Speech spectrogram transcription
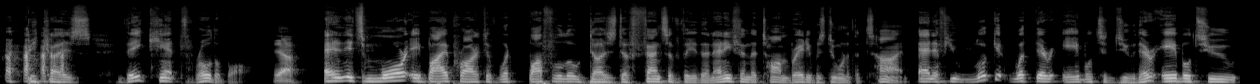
because they can't throw the ball. Yeah. And it's more a byproduct of what Buffalo does defensively than anything that Tom Brady was doing at the time. And if you look at what they're able to do, they're able to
